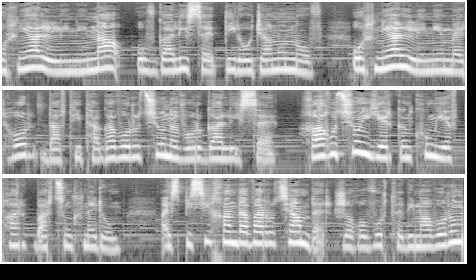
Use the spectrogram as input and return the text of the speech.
օրհնյալ լինի նա, ով գալիս է Տիրոջ անունով, օրհնյալ լինի մեր հոր Դավթի թագավորությունը, որ գալիս է։ Խաղություն երկնքում եւ փառք բարձունքներում, Այսպիսի խանդավառությամբ էր ժողովուրդը դիմավորում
